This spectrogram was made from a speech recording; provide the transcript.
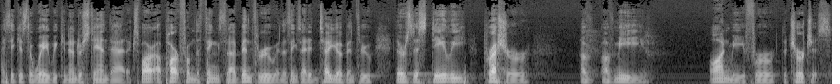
I think is the way we can understand that. Apart from the things that I've been through and the things I didn't tell you I've been through, there's this daily pressure of, of me, on me for the churches.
